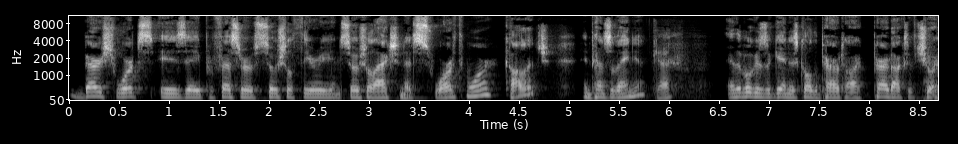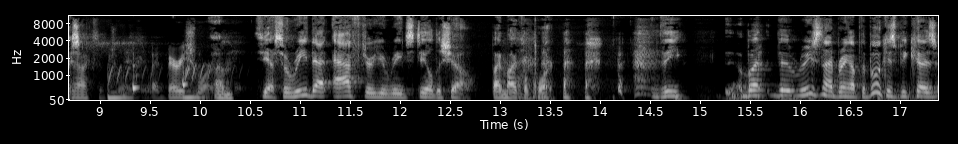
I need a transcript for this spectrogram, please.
Barry Schwartz is a professor of social theory and social action at Swarthmore College in Pennsylvania. Okay. And the book is again is called the Paradox, Paradox of Choice. Paradox of Choice by Barry Schwartz. Um, yeah, so read that after you read Steal the Show by Michael Port. the but the reason I bring up the book is because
